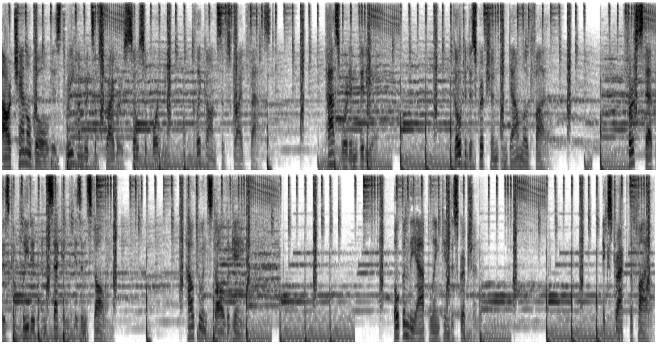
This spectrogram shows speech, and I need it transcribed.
Our channel goal is 300 subscribers so support me. Click on subscribe fast. Password in video. Go to description and download file. First step is completed and second is installing. How to install the game. Open the app link in description. Extract the file.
